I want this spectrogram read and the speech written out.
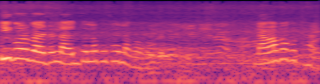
কি করবা? এটা লাইট জ্বালা কোথায় লাগাবো? লাগাবো কোথায়?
